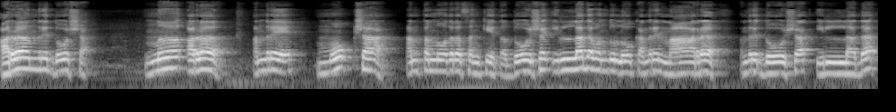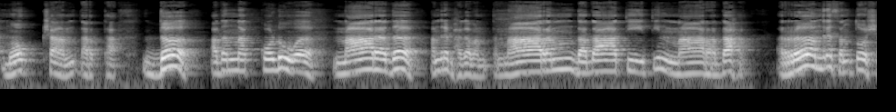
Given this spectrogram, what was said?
ಅರ ಅಂದರೆ ದೋಷ, ನ ಅರ ಅಂದರೆ ಮೋಕ್ಷ ಅಂತನ್ನೋದರ ಸಂಕೇತ. ದೋಷ ಇಲ್ಲದ ಒಂದು ಲೋಕ ಅಂದರೆ ನಾರ ಅಂದರೆ ದೋಷ ಇಲ್ಲದ ಮೋಕ್ಷ ಅಂತ ಅರ್ಥ. ದ ಅದನ್ನು ಕೊಡುವ ನಾರದ ಅಂದರೆ ಭಗವಂತ. ನಾರಂ ದದಾತೀತಿ ನಾರದ. ರ ಅಂದರೆ ಸಂತೋಷ,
